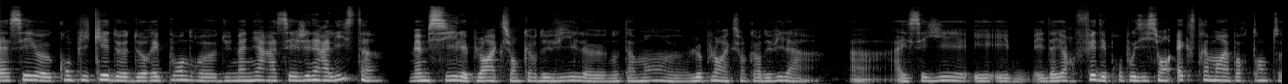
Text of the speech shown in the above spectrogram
assez euh, compliqué de, de répondre d'une manière assez généraliste, même si les plans Action Cœur de Ville, notamment le plan Action Cœur de Ville a, a, a essayé et, et, et d'ailleurs fait des propositions extrêmement importantes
